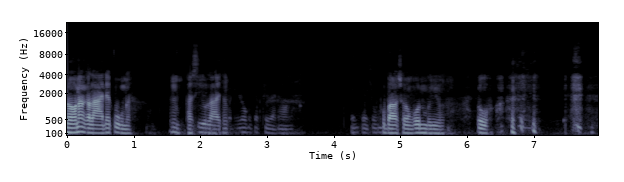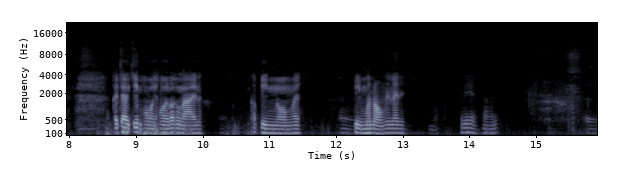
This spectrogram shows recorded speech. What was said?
นอนนั่งกระลายได้กุ้งนะอืมปลาซิวลายทั้งบ่ได้ลงจะเถื่อนอนเป็นแต่ชุมผู้บ่าวสองคนบ่อยู่ โอ้ กระจายเก็บหอยหอยบักลายนะก็ปิงนองเลยเออปิงมาหนองนี่แหละนี่นี่ทางนั้นเออ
